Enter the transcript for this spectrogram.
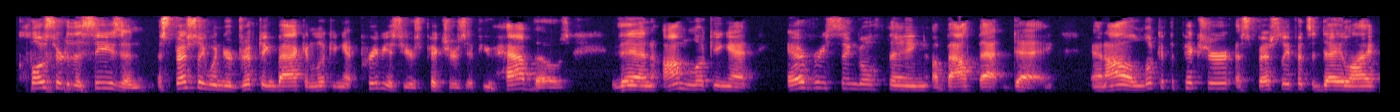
closer to the season, especially when you're drifting back and looking at previous year's pictures, if you have those, then I'm looking at every single thing about that day. And I'll look at the picture, especially if it's a daylight.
